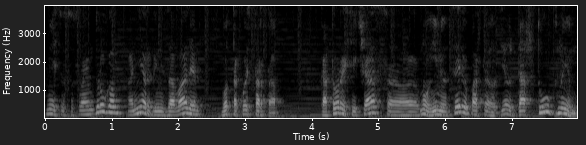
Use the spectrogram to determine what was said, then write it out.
вместе со своим другом они организовали вот такой стартап который сейчас, э, ну, именно целью поставил сделать доступным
